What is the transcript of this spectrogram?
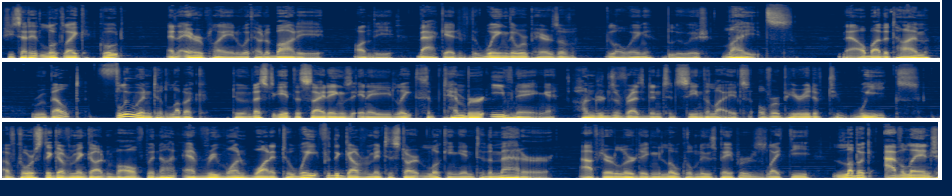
She said it looked like, quote, an airplane without a body. On the back edge of the wing, there were pairs of glowing bluish lights. Now, by the time Ruppelt flew into Lubbock to investigate the sightings in a late September evening, hundreds of residents had seen the lights over a period of two weeks. Of course, the government got involved, but not everyone wanted to wait for the government to start looking into the matter. After alerting local newspapers like the Lubbock Avalanche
